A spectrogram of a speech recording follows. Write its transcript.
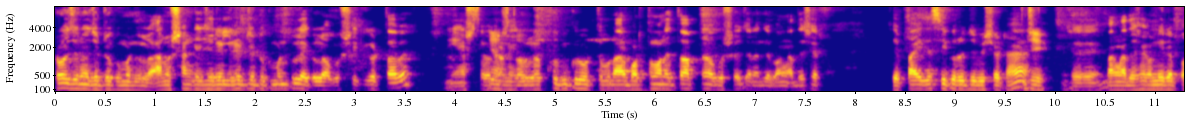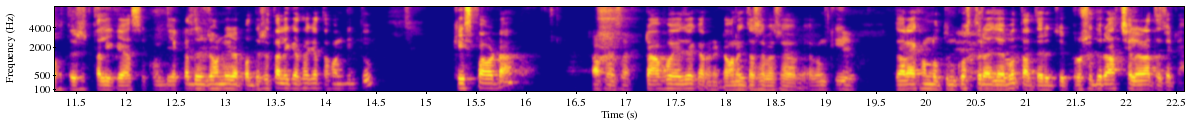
প্রয়োজনীয় যে ডকুমেন্টগুলো আনুষঙ্গিক যে রিলেটেড যে ডকুমেন্টগুলো এগুলো অবশ্যই কি করতে হবে? নিয়ে আসতে হবে কারণ এগুলো খুবই গুরুত্বপূর্ণ। আর বর্তমানে তো আপনি অবশ্যই জানেন যে বাংলাদেশের যে পাইজে সিকিউরিটি যে বিষয়টা হ্যাঁ? যে বাংলাদেশ এখন নিরাপদ দেশের তালিকায় আছে। কিন্তু একটা দেশ যখন নিরাপদ দেশের তালিকা থাকে তখন কিন্তু কেস পাওয়াটা আপনার স্যার টাফ হয়ে যায় কারণ এটা অনেক বাছাই হবে। এবং কি। যারা এখন নতুন কস্তুরা যাব তাদের যে প্রসিডিউর ছেলেরাতে যেটা।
